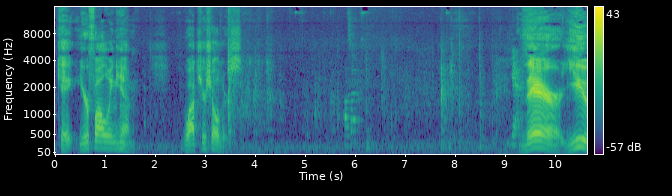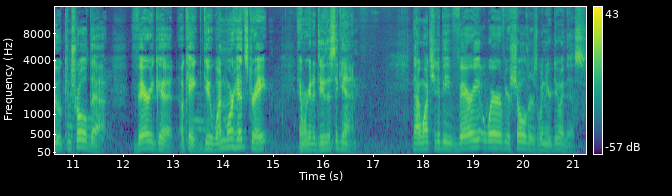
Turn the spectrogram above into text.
Okay, you're following him. Watch your shoulders. Yes. There, you controlled that. Very good. Okay, do one more head straight. And we're going to do this again. Now I want you to be very aware of your shoulders when you're doing this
